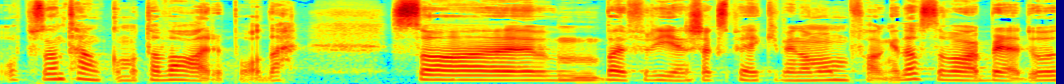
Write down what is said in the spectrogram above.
oppstod en tanke om å ta vare på det. Så bare for å gi en slags pekepinn om omfanget, da, så ble det jo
